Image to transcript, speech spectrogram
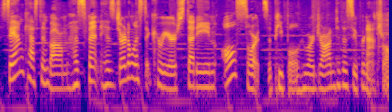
Sam Kestenbaum has spent his journalistic career studying all sorts of people who are drawn to the supernatural.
